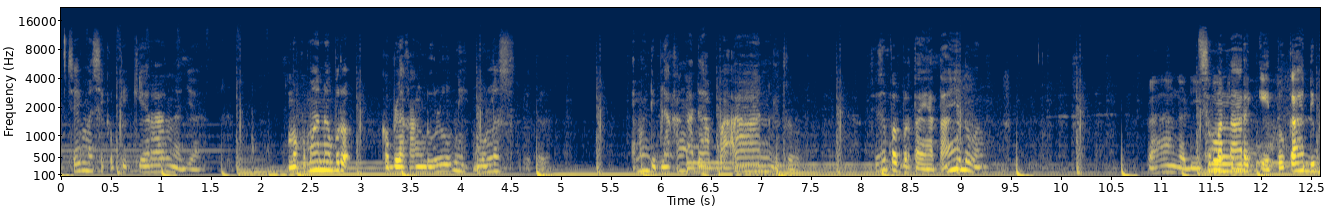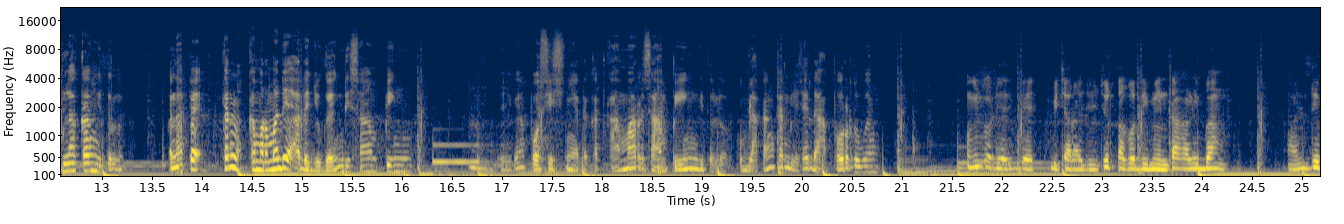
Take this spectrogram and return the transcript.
saya masih kepikiran aja mau ke mana bro? Ke belakang dulu nih mules gitu. Emang di belakang ada apaan? gitu. Saya sempat bertanya-tanya tuh bang. Lah nggak diikutin. Semenarik ya. itu kah di belakang? gitu loh. Kenapa? Kan kamar mandi ada juga yang di samping. Hmm. ya kan posisinya dekat kamar di samping gitu loh. Ke belakang kan biasanya dapur tuh bang. Mungkin kalau dia bi- bicara jujur takut diminta kali bang. Dia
